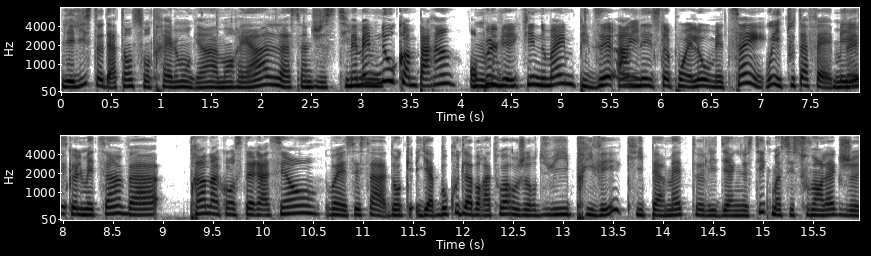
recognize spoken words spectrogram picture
les listes d'attente sont très longues hein, à Montréal, à Sainte-Justine. Mais même nous, comme parents, on peut le vérifier nous-mêmes puis dire, Oui. amener ce point-là au médecin. Oui, tout à fait. Mais- est-ce que le médecin va Prendre en considération. Ouais, c'est ça. Donc, il y a beaucoup de laboratoires aujourd'hui privés qui permettent les diagnostics. Moi, c'est souvent là que je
